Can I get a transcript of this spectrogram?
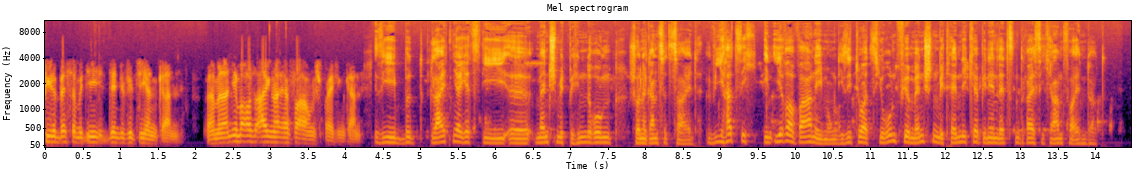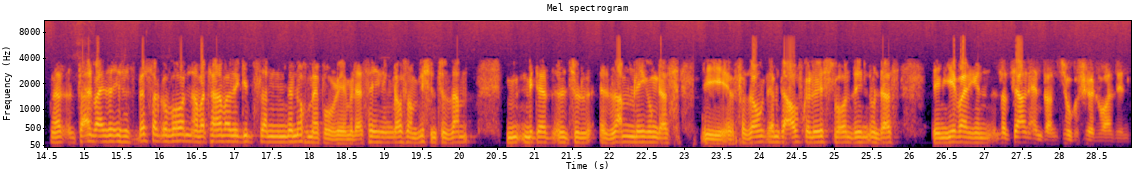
viel besser mit identifizieren kann. Weil man dann immer aus eigener Erfahrung sprechen kann. Sie begleiten ja jetzt die äh, Menschen mit Behinderung schon eine ganze Zeit. Wie hat sich in Ihrer Wahrnehmung die Situation für Menschen mit Handicap in den letzten 30 Jahren verändert? Na, teilweise ist es besser geworden, aber teilweise gibt es dann noch mehr Probleme. Das hängt auch so ein bisschen zusammen mit der äh, Zusammenlegung, dass die Versorgungsämter aufgelöst worden sind und dass den jeweiligen sozialen Ämtern zugeführt worden sind.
